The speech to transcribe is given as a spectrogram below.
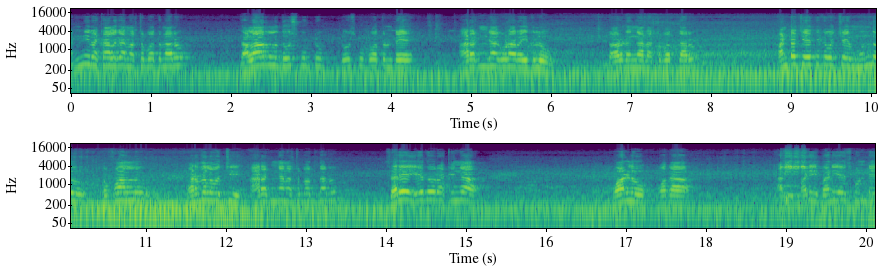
అన్ని రకాలుగా నష్టపోతున్నారు. దళారులు దోసుకుంటూ దోసుకుపోతుంటే ఆ రకంగా కూడా రైతులు దారుణంగా నష్టపోతున్నారు. పంట చేతికి వచ్చే ముందు తుఫాన్లు వరదలు వచ్చి ఆ రకంగా నష్టపోతున్నారు. సరే ఏదో రకంగా వాళ్ళు ఒక అది మడి మడి వేసుకుంటే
